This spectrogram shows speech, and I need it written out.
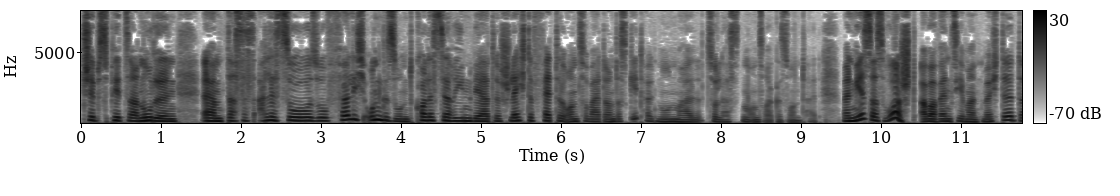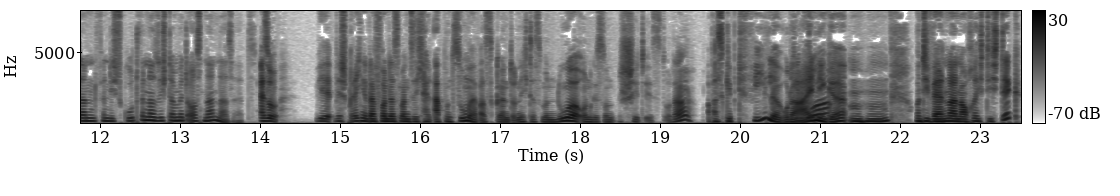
Chips, Pizza, Nudeln, ähm, das ist alles so, so völlig ungesund. Cholesterinwerte, schlechte Fette und so weiter. Und das geht halt nun mal zu Lasten unserer Gesundheit. Ich meine, mir ist das wurscht, aber wenn es jemand möchte, dann finde ich es gut, wenn er sich damit auseinandersetzt. Also, wir, wir sprechen ja davon, dass man sich halt ab und zu mal was gönnt und nicht, dass man nur ungesunden Shit isst, oder? Aber es gibt viele oder Die einige. Mhm. Und die werden dann auch richtig dick.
